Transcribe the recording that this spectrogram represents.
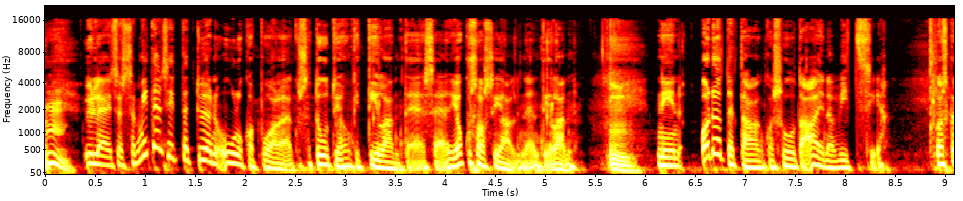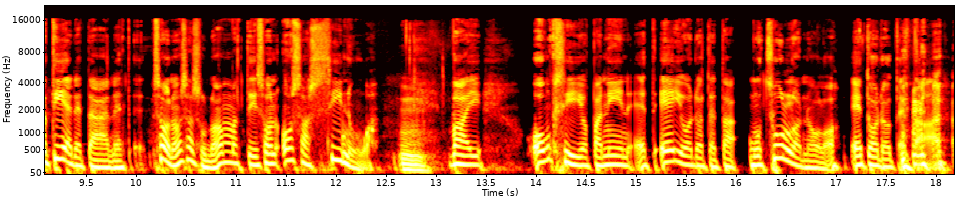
mm. yleisössä. Miten sitten työn ulkopuolella, kun sä tuut johonkin tilanteeseen, joku sosiaalinen tilanne, Mm. niin odotetaanko sulta aina vitsiä? Koska tiedetään, että se on osa sun ammattia, se on osa sinua. Mm. Vai onko siinä jopa niin, että ei odoteta, mutta sulla on olo, että odotetaan?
